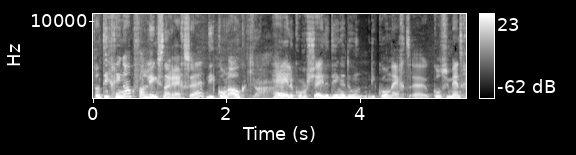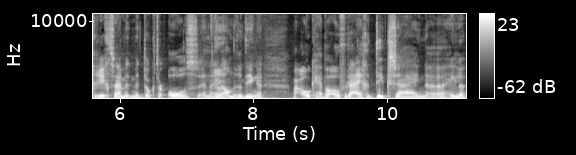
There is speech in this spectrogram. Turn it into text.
want die ging ook van links naar rechts, hè? Die kon ook Ja. hele commerciële dingen doen. Die kon echt eh, consumentgericht zijn met, met Dr. Oz en, andere dingen. Maar ook hebben over de eigen dik zijn. eh, hele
